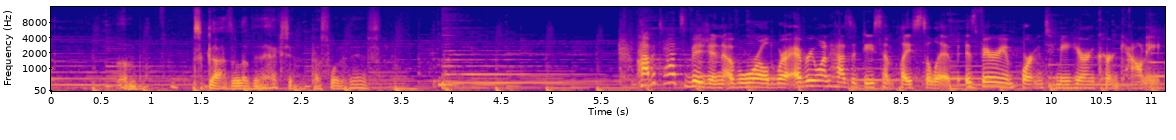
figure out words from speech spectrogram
Um, it's God's love in action, that's what it is. Habitat's vision of a world where everyone has a decent place to live is very important to me here in Kern County.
